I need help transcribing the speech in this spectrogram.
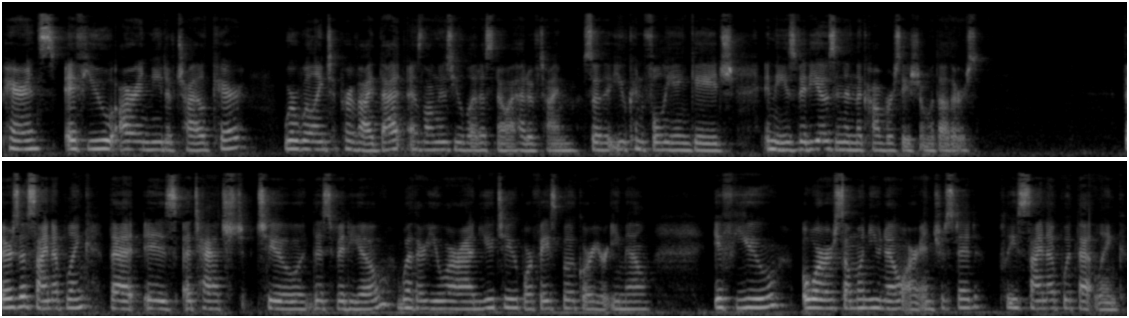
Parents, if you are in need of childcare, we're willing to provide that as long as you let us know ahead of time so that you can fully engage in these videos and in the conversation with others. There's a sign up link that is attached to this video, whether you are on YouTube or Facebook or your email. If you or someone you know are interested, please sign up with that link.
